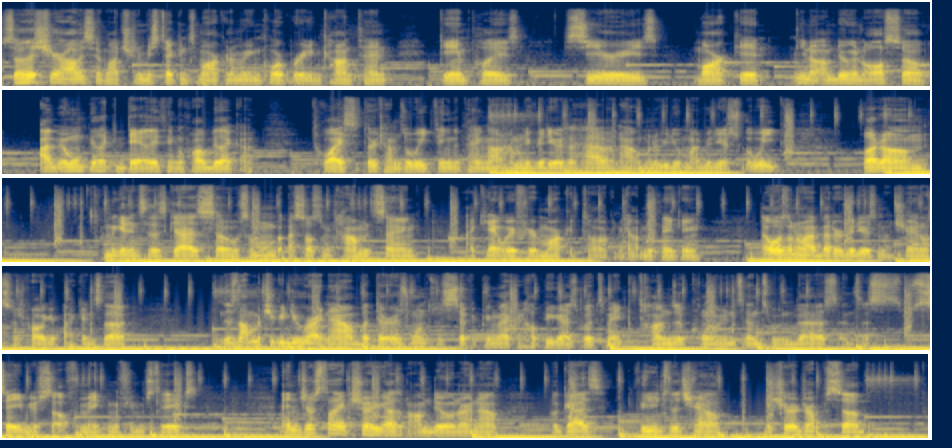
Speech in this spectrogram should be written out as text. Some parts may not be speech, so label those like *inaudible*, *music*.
So this year, obviously, I'm not going to be sticking to market. I'm going to be incorporating content, gameplays, series, market. You know, I'm doing it also. I mean, it won't be like a daily thing. It'll probably be like a twice to three times a week thing, depending on how many videos I have and how I'm going to be doing my videos for the week. But um, let me get into this, guys. So someone, I saw some comments saying, I can't wait for your market talk, and it got me thinking. That was one of my better videos on my channel, so I should probably get back into that. There's not much you can do right now, but there is one specific thing that can help you guys with to make tons of coins and to invest and to save yourself from making a few mistakes and just like show you guys what I'm doing right now. But guys, if you're new to the channel, make sure to drop a sub.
